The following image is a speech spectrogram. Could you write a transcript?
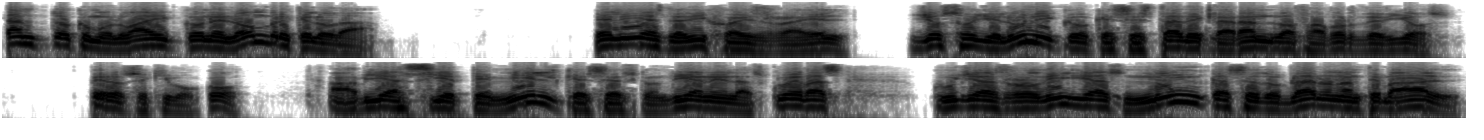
tanto como lo hay con el hombre que lo da. Elías le dijo a Israel, yo soy el único que se está declarando a favor de Dios. Pero se equivocó. Había siete mil que se escondían en las cuevas, cuyas rodillas nunca se doblaron ante Baal.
